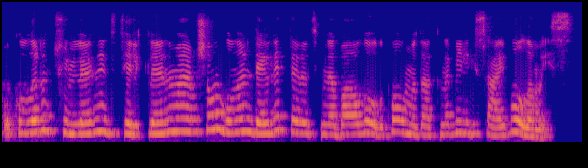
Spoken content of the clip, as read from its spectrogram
Okulların türlerini, niteliklerini vermiş ama bunların devlet denetimine bağlı olup olmadığı hakkında bilgi sahibi olamayız.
